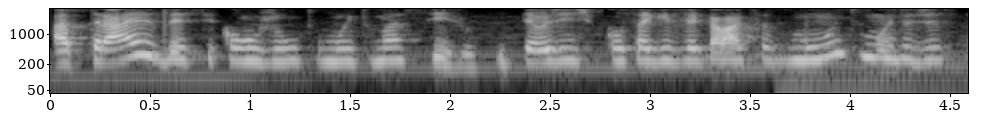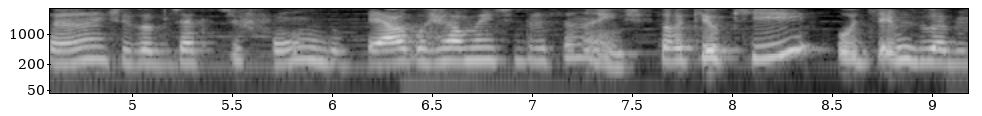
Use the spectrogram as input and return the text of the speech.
atrás desse conjunto muito massivo. Então a gente consegue ver galáxias muito, muito distantes, objetos de fundo. É algo realmente impressionante. Só que o que o James Webb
